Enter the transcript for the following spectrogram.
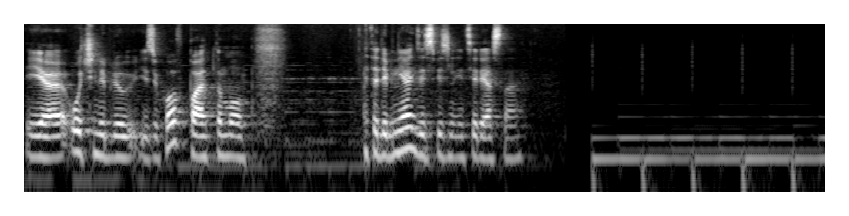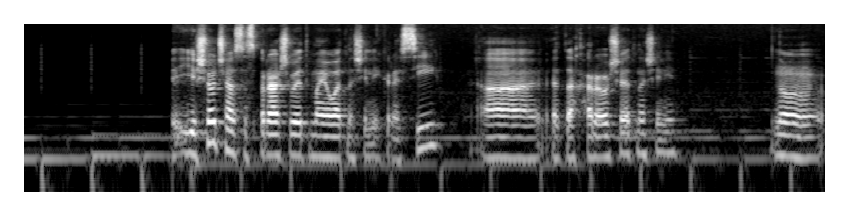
И я очень люблю языков, поэтому это для меня действительно интересно. Еще часто спрашивают мое отношение к России. А, это хорошее отношение. Но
